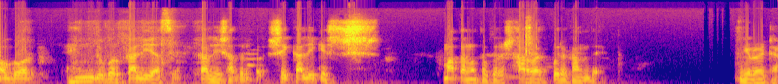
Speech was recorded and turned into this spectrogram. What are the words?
অগর হিন্দুগর কালী আছে, কালী সাধন করে। সেই কালীকে শ- মাথা নত করে সারা রাত করে কান দেয় গেল এটা।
